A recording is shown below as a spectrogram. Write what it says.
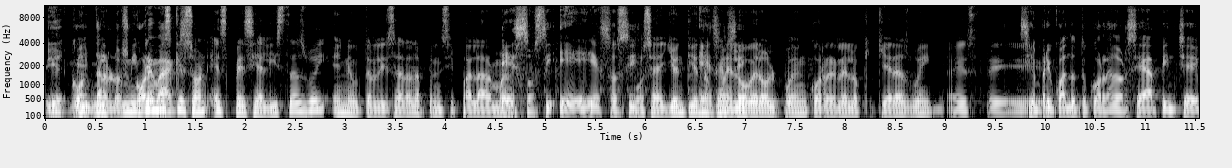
Y Eh, contra mi- los mi tema es que son especialistas, güey, en neutralizar a la principal arma. eso sí, eso sí. O sea, yo entiendo que en el sí. overall pueden correrle lo que quieras, güey. Este. Siempre y cuando tu corredor sea pinche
